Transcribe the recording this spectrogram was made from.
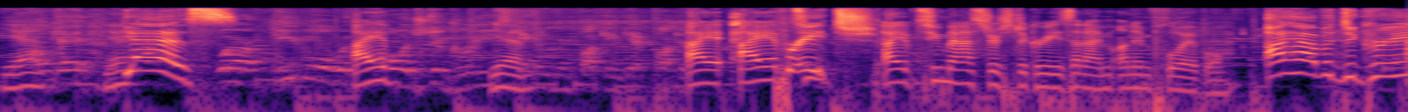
yeah, Okay. Yes. Where people with I have- college degrees yeah. Can't even fucking get fucking. I I have Preach. Two, I have two master's degrees and I'm unemployable. I have a degree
